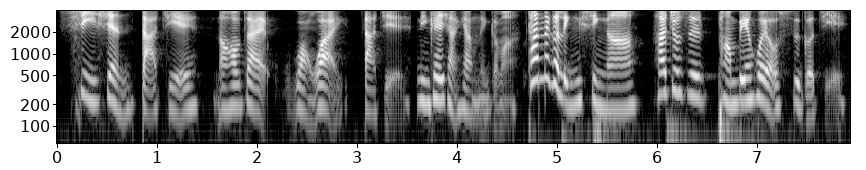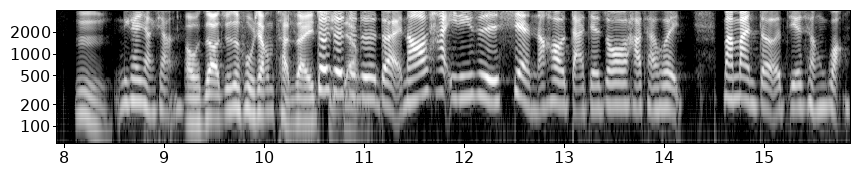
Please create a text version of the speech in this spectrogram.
细线打结，然后再往外打结。你可以想象那个吗？它那个菱形啊，它就是旁边会有四个结。嗯，你可以想象。哦，我知道，就是互相缠在一起。对对对对对，然后它一定是线，然后打结之后，它才会慢慢的结成网。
